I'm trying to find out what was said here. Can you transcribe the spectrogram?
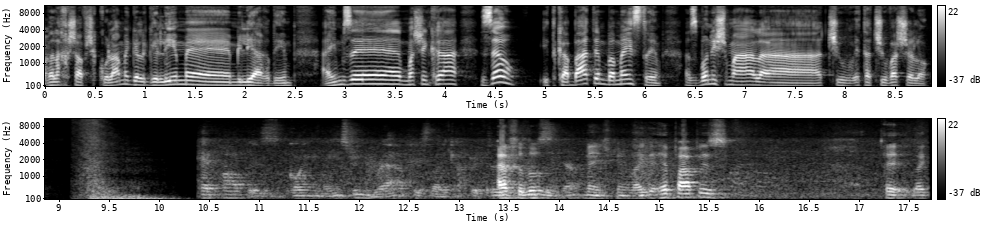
אבל עכשיו שכולם מגלגלים אה, מיליארדים, האם זה מה שנקרא, זהו, התקבעתם במיינסטרים, אז בוא נשמע התשוב, את התשובה שלו. hip hop is going mainstream. Rap is like after 30 Absolutely years, yeah. mainstream. Like hip hop is, eh, like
